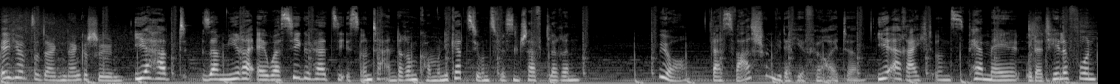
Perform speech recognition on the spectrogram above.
Ich habe zu danken. Dankeschön. Ihr habt Samira El-Wassi gehört. Sie ist unter anderem Kommunikationswissenschaftlerin. Ja, das war's schon wieder hier für heute. Ihr erreicht uns per Mail oder Telefon.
